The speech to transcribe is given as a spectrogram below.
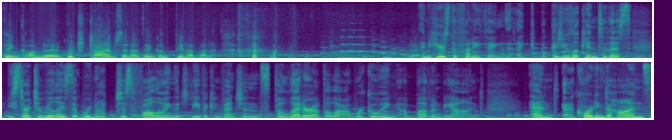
think on the good times, then I think on peanut butter. yeah, And here's the funny thing like, as you look into this, you start to realize that we're not just following the Geneva Conventions, the letter of the law, we're going above and beyond. And according to Hans,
